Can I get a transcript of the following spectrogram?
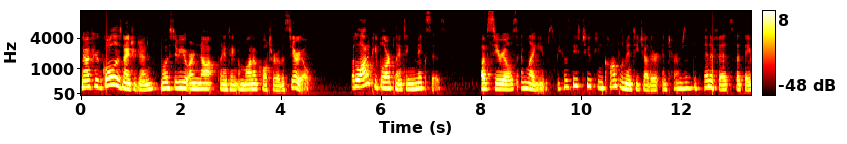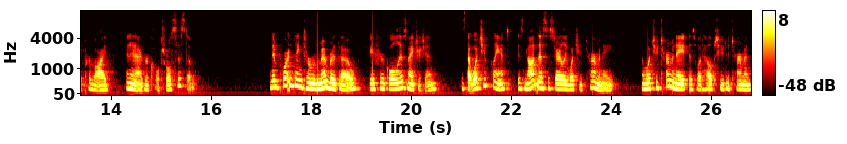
Now, if your goal is nitrogen, most of you are not planting a monoculture of a cereal, but a lot of people are planting mixes of cereals and legumes because these two can complement each other in terms of the benefits that they provide in an agricultural system. An important thing to remember, though, if your goal is nitrogen, is that what you plant is not necessarily what you terminate, and what you terminate is what helps you determine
